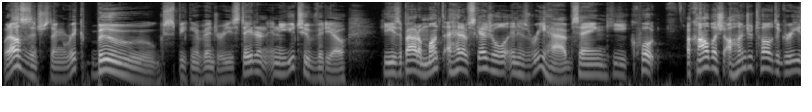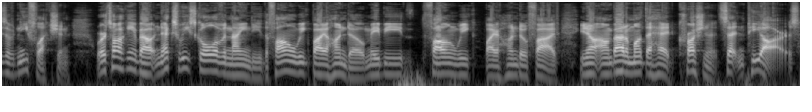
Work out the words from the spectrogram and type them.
What else is interesting? Rick Boogs, speaking of injuries, stated in a YouTube video he's about a month ahead of schedule in his rehab, saying he, quote, accomplished 112 degrees of knee flexion. We're talking about next week's goal of a 90, the following week by a hundo, maybe the following week by a hundo 5. You know, I'm about a month ahead, crushing it, setting PRs.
